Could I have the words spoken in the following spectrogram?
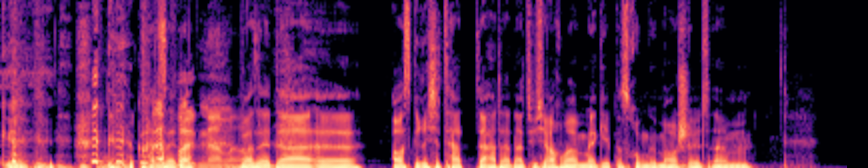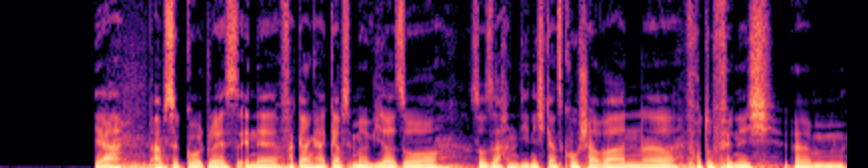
was, er da, was er da äh, ausgerichtet hat, da hat er natürlich auch mal im Ergebnis rumgemauschelt. Ähm, ja, Amsterdam Gold Race in der Vergangenheit gab es immer wieder so, so Sachen, die nicht ganz koscher waren. Äh, Fotofinish, ähm,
